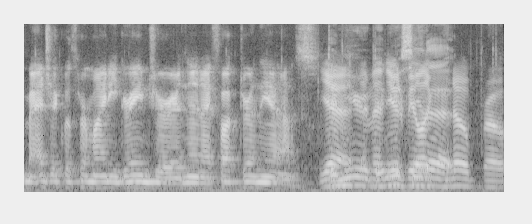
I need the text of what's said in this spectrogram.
magic with Hermione Granger, and then I fucked her in the ass." Yeah, Didn't you- and then didn't you you'd see be like, that- no, bro,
